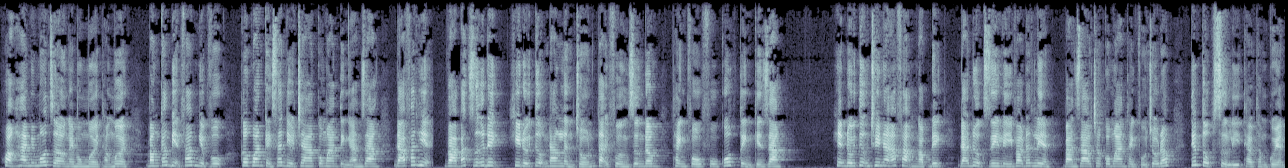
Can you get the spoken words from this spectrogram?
Khoảng 21 giờ ngày 10 tháng 10, bằng các biện pháp nghiệp vụ, cơ quan cảnh sát điều tra công an tỉnh An Giang đã phát hiện và bắt giữ Định khi đối tượng đang lẩn trốn tại phường Dương Đông, thành phố Phú Quốc, tỉnh Kiên Giang. Hiện đối tượng truy nã Phạm Ngọc Định đã được di lý vào đất liền, bàn giao cho công an thành phố Châu Đốc tiếp tục xử lý theo thẩm quyền.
